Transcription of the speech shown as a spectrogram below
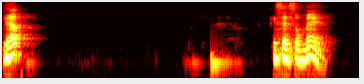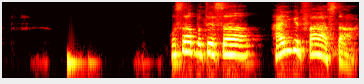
Yep. He said, So man, what's up with this? Uh, how you get five star?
